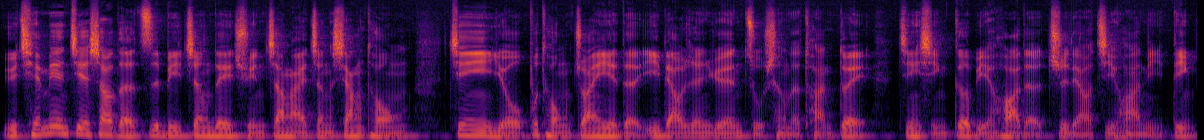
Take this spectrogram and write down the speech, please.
与前面介绍的自闭症类群障碍症相同，建议由不同专业的医疗人员组成的团队进行个别化的治疗计划拟定。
